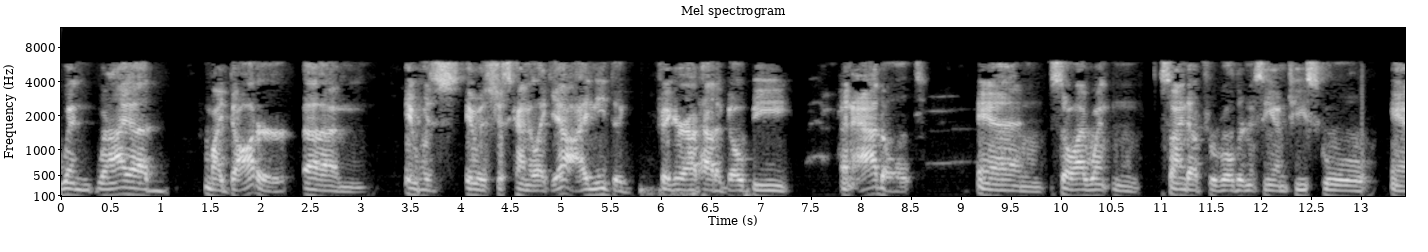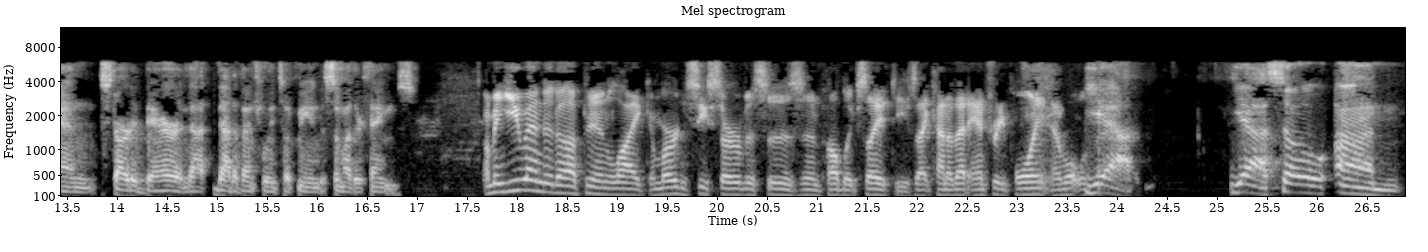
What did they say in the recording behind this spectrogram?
when when I had my daughter, um, it was it was just kind of like, yeah, I need to figure out how to go be an adult and so I went and signed up for wilderness EMT school and started there. And that, that eventually took me into some other things. I mean, you ended up in like emergency services and public safety. Is that kind of that entry point? And what was yeah, that? yeah. So, um,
